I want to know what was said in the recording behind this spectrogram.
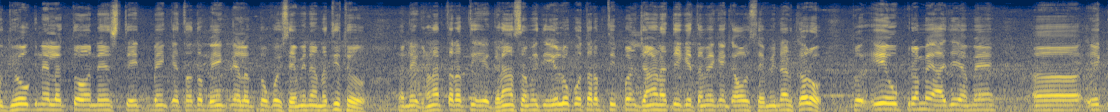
ઉદ્યોગને લગતો અને સ્ટેટ બેંક અથવા તો બેંકને લગતો કોઈ સેમિનાર નથી થયો. અને ઘણા તરફથી ઘણા સમયથી, એ લોકો તરફથી પણ જાણ હતી કે તમે કંઈક આવો સેમિનાર કરો. તો એ ઉપક્રમે આજે અમે એક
